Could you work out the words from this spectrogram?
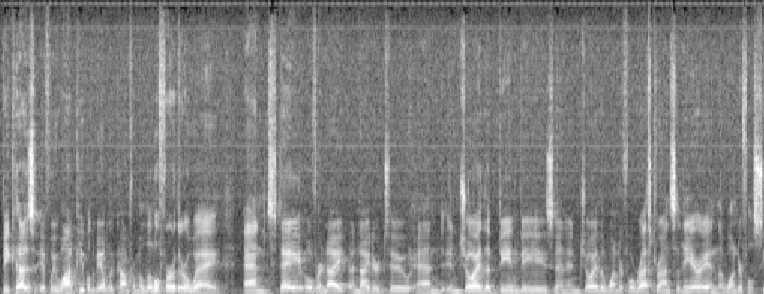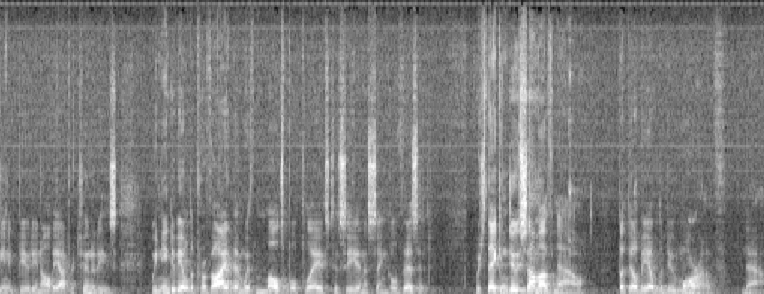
Because if we want people to be able to come from a little further away and stay overnight a night or two and enjoy the B&Bs and enjoy the wonderful restaurants in the area and the wonderful scenic beauty and all the opportunities, we need to be able to provide them with multiple plays to see in a single visit, which they can do some of now, but they'll be able to do more of now.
